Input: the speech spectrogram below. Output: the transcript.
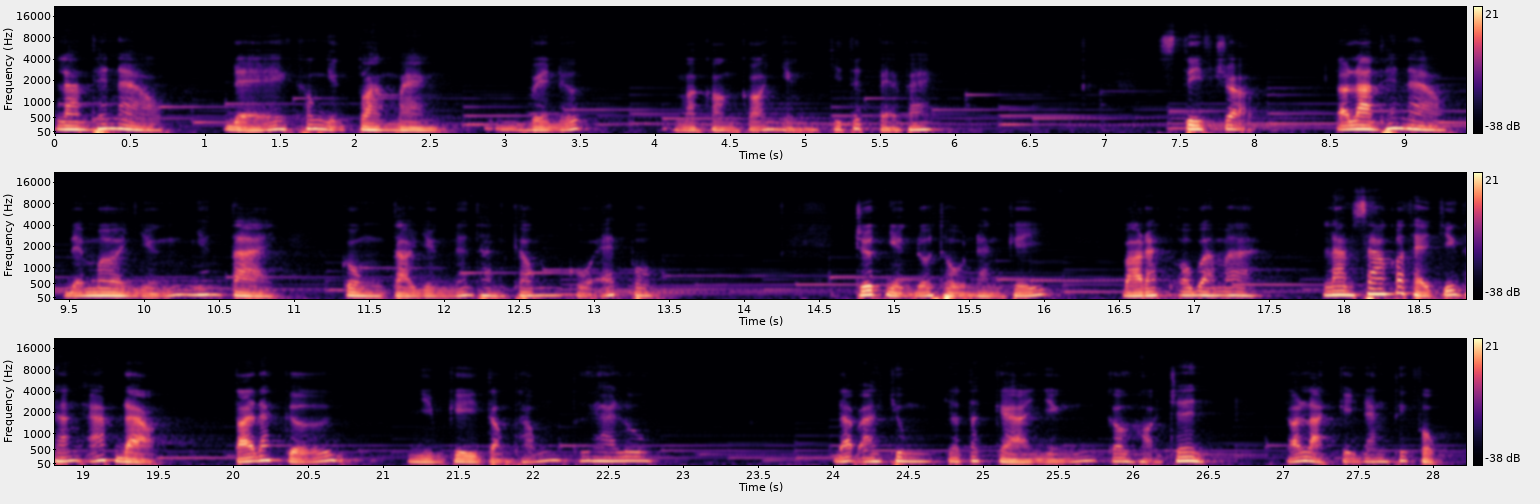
làm thế nào để không những toàn mạng về nước mà còn có những chi tiết vẻ vang. Steve Jobs đã làm thế nào để mời những nhân tài cùng tạo dựng nên thành công của Apple? Trước những đối thủ nặng ký, Barack Obama làm sao có thể chiến thắng áp đảo tái đắc cử nhiệm kỳ tổng thống thứ hai luôn? Đáp án chung cho tất cả những câu hỏi trên đó là kỹ năng thuyết phục.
